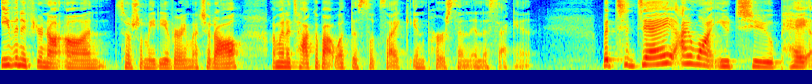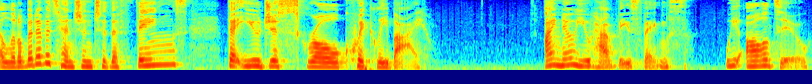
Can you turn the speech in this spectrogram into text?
Even if you're not on social media very much at all, I'm going to talk about what this looks like in person in a second. But today, I want you to pay a little bit of attention to the things that you just scroll quickly by. I know you have these things. We all do.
